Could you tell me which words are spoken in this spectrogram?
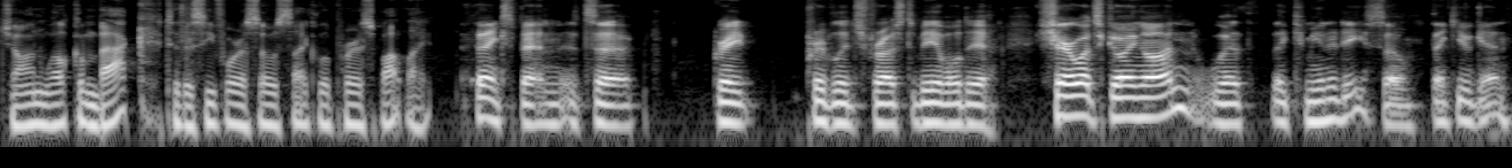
John, welcome back to the C4SO Cycle of Prayer Spotlight. Thanks, Ben. It's a great privilege for us to be able to share what's going on with the community. So thank you again.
